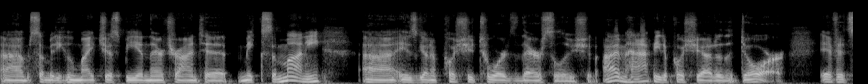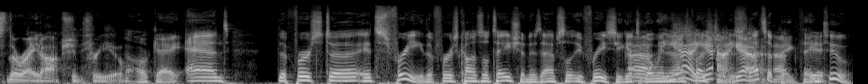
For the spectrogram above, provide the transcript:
um, somebody who might just be in there trying to make some money, uh, is going to push you towards their solution. I'm happy to push you out of the door if it's the right option for you. Okay. And the first, uh, it's free. The first consultation is absolutely free. So you get to go Uh, in and yeah, ask yeah, questions. yeah. That's a Uh, big thing, it- too.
